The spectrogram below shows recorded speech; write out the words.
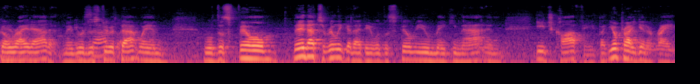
go Yeah. right at it. Maybe we'll just do it that way, and we'll just film. Maybe that's a really good idea. We'll just film you making that and each coffee, but you'll probably get it right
